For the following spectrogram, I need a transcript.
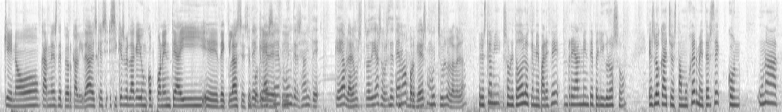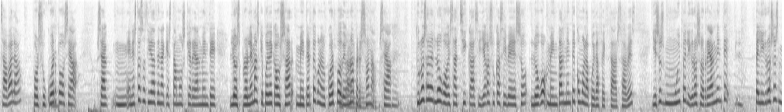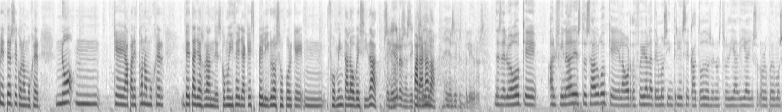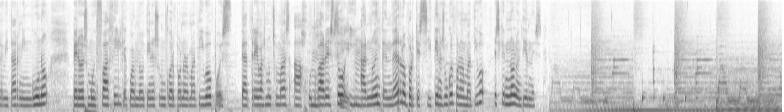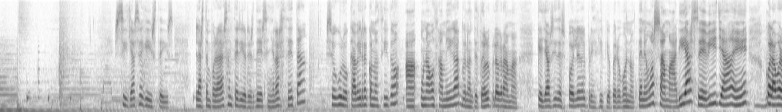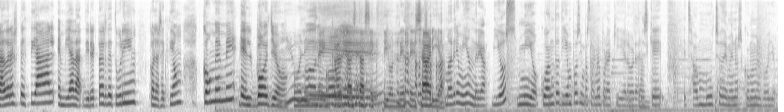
que no carnes de peor calidad. Es que sí, sí que es verdad que hay un componente ahí eh, de clase, se de podría clase decir. muy interesante. Que hablaremos otro día sobre este tema porque es muy chulo, la verdad. Pero es que a mí, sobre todo, lo que me parece realmente peligroso es lo que ha hecho esta mujer, meterse con una chavala por su cuerpo, o sea... O sea, mm, en esta sociedad en la que estamos, que realmente los problemas que puede causar meterte con el cuerpo de una persona. O sea, tú no sabes luego esa chica, si llega a su casa y ve eso, luego mentalmente cómo la puede afectar, ¿sabes? Y eso es muy peligroso. Realmente peligroso es meterse con la mujer, no mm, que aparezca una mujer de tallas grandes, como dice ella, que es peligroso porque mm, fomenta la obesidad. O sea, Peligrosa sí que Para es ella. nada. Ella sí que es peligrosa. Desde luego que al final esto es algo que la gordofobia la tenemos intrínseca a todos en nuestro día a día y eso no lo podemos evitar ninguno, pero es muy fácil que cuando tienes un cuerpo normativo pues te atrevas mucho más a juzgar esto sí. y Mm. a no entenderlo porque si tienes un cuerpo normativo es que no lo entiendes. Si ya seguisteis las temporadas anteriores de Señoras Z, seguro que habéis reconocido a una voz amiga durante todo el programa, que ya os hice spoiler al principio, pero bueno, tenemos a María Sevilla, ¿eh? colaboradora especial, enviada directa desde Turín, con la sección Cómeme el bollo. Me encanta esta sección necesaria. Madre mía, Andrea. Dios mío, cuánto tiempo sin pasarme por aquí. eh, La verdad es que he echado mucho de menos cómeme el bollo.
